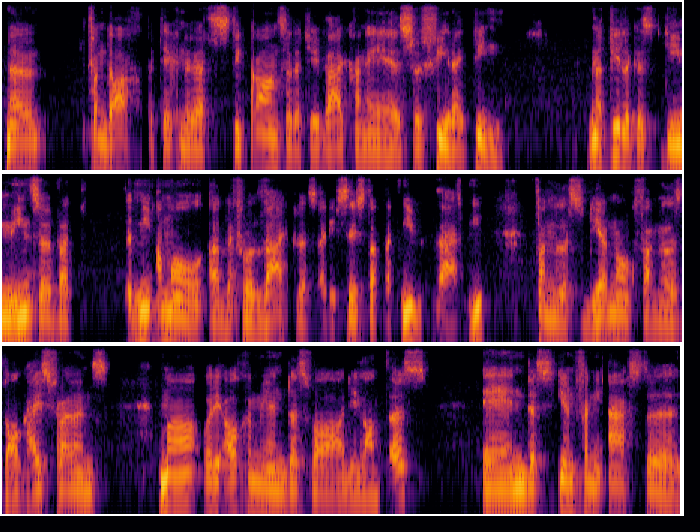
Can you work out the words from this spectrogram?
Nou vandag beteken dit dat die kans dat jy werk gaan hê is so 4 uit 10. Natuurlik is die mense wat nie almal uh, byvoorbeeld werkloos uit die 60 wat nie werk nie, van hulle studeer nog, van hulle is dalk huisvrouens, maar oor die algemeen dis waar die land is en dis een van die ergste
